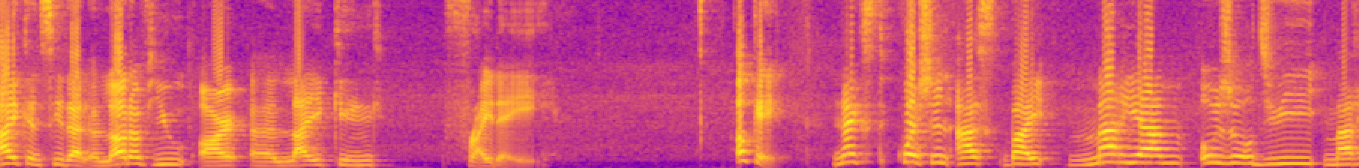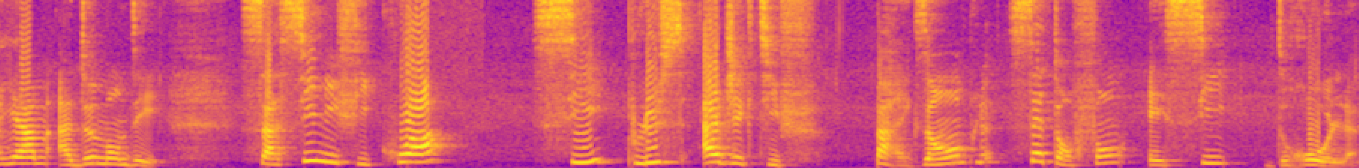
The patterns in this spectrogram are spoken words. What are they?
I can see that a lot of you are uh, liking Friday. Okay, next question asked by Mariam aujourd'hui. Mariam a demandé ça signifie quoi si plus adjectif Par exemple, cet enfant est si drôle.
